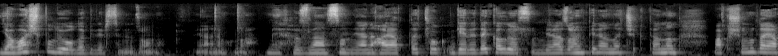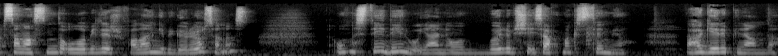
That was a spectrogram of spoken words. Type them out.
Yavaş buluyor olabilirsiniz onu. Yani bu hızlansın. Yani hayatta çok geride kalıyorsun. Biraz ön plana çık. Tanın. Bak şunu da yapsan aslında olabilir falan gibi görüyorsanız onun isteği değil bu. Yani o böyle bir şey yapmak istemiyor. Daha geri planda.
